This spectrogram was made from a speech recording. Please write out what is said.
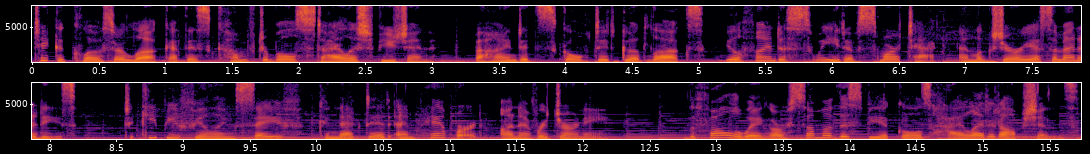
Take a closer look at this comfortable, stylish Fusion. Behind its sculpted good looks, you'll find a suite of smart tech and luxurious amenities to keep you feeling safe, connected, and pampered on every journey. The following are some of this vehicle's highlighted options.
